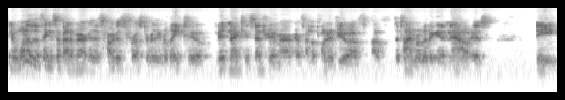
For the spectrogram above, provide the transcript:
you know, one of the things about America that's hardest for us to really relate to mid 19th century America from the point of view of, of the time we're living in now is the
